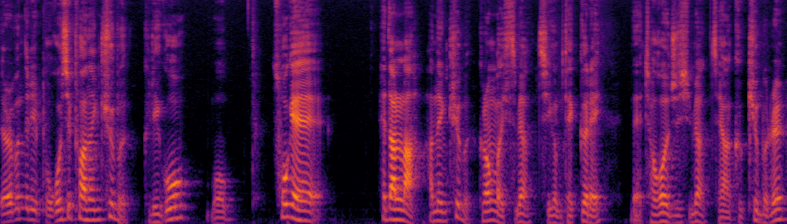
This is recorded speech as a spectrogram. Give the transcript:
여러분들이 보고 싶어 하는 큐브, 그리고 뭐 소개 해달라 하는 큐브, 그런 거 있으면 지금 댓글에 네, 적어주시면 제가 그 큐브를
